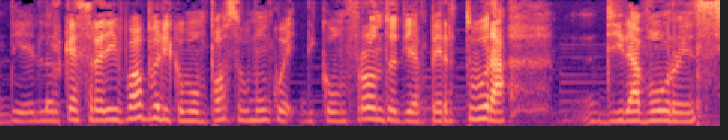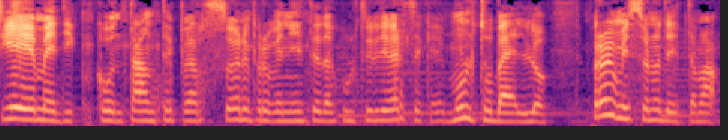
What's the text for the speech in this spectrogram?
dell'Orchestra dei Popoli come un posto comunque di confronto, di apertura, di lavoro insieme, di- con tante persone provenienti da culture diverse, che è molto bello. Però io mi sono detta, ma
